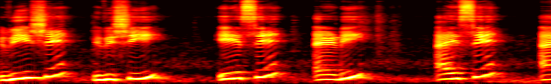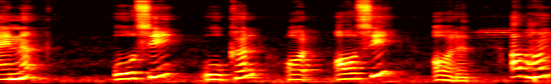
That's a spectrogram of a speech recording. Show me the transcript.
री से ऋषि, ए से एड़ी ऐ से ऐनक, ओ से ओखल और औ से औरत। अब हम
